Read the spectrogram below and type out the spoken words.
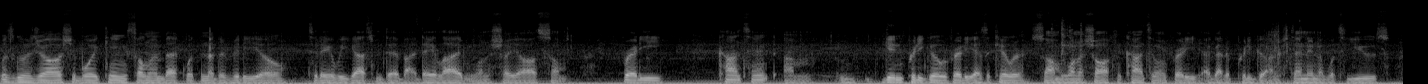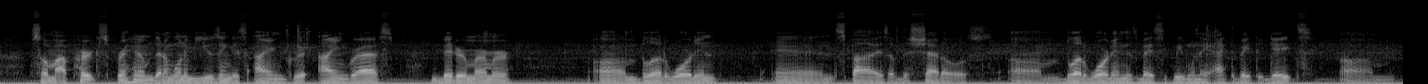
What's good y'all, it's your boy King Solomon back with another video. Today we got some Dead by Daylight. I'm going to show y'all some Freddy content. I'm getting pretty good with Freddy as a killer, so I'm going to show off some content with Freddy. I got a pretty good understanding of what to use. So my perks for him that I'm going to be using is Iron, Gri Iron Grasp, Bitter Murmur, um, Blood Warden, and Spies of the Shadows. Um, Blood Warden is basically when they activate the gates. Um,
